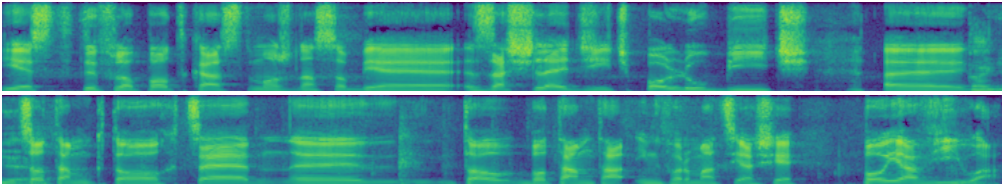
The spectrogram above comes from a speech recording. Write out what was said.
jest Tyflo Podcast, można sobie zaśledzić, polubić, y, Tak co tam kto chce, y, to, bo tam ta informacja się pojawiła.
